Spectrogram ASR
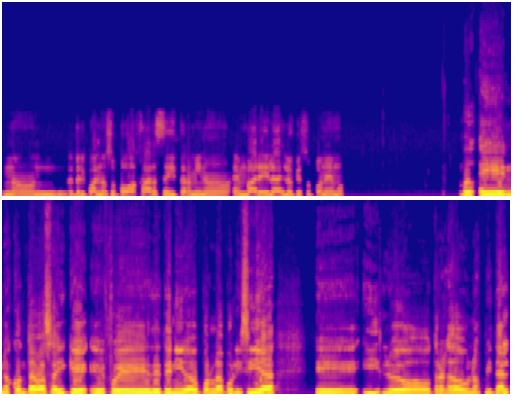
no, del cual no supo bajarse y terminó en Varela, es lo que suponemos. Eh, nos contabas ahí que eh, fue detenido por la policía y luego trasladado a un hospital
